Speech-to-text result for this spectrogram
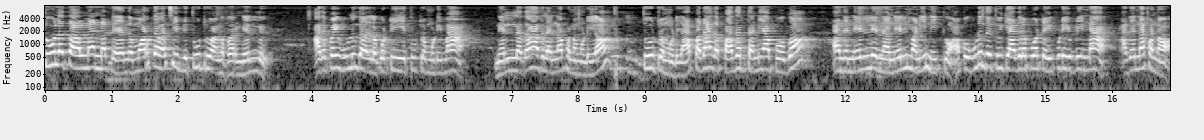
தூளத்தாள்னா என்னது இந்த முறத்தை வச்சு இப்படி தூற்றுவாங்க பாரு நெல் அதை போய் உளுந்து அதில் கொட்டி தூற்ற முடியுமா? நெல்லை தான் அதில் என்ன பண்ண முடியும்? தூற்ற முடியும். அப்போ தான் அந்த பதர் தனியாக போகும். அந்த நெல் ந- நெல்மணி நிற்கும் அப்போ உளுந்தை தூக்கி அதில் போட்டு இப்படி இப்படின்னா அது என்ன பண்ணும்?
